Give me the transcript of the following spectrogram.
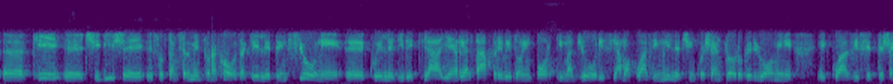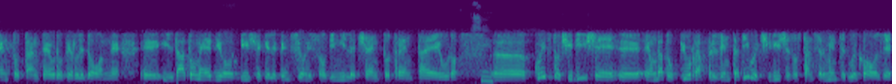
eh, che eh, ci dice eh, sostanzialmente una cosa, che le pensioni, eh, quelle di vecchiaia, in realtà prevedono importi maggiori, siamo a quasi 1500 euro per gli uomini e quasi 780 euro per le donne. Eh, il dato medio dice che le pensioni sono di 1130 euro. Sì. questo ci dice, è un dato più più rappresentativo e ci dice sostanzialmente due cose.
